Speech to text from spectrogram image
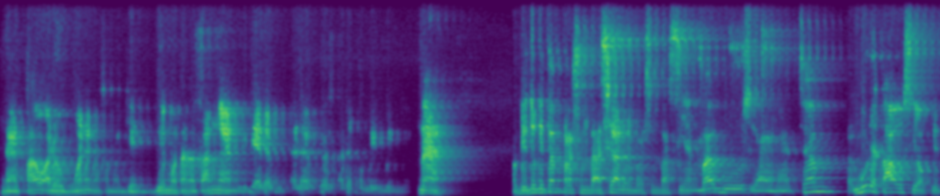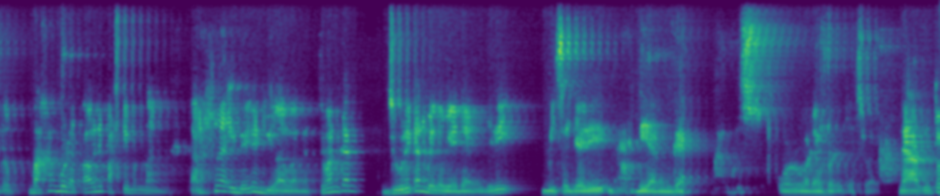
Nggak tahu ada hubungannya nggak sama gen dia mau tanda tangan jadi ada ada ada pembimbing. Nah waktu itu kita presentasi ada presentasi yang bagus segala macam. Gue udah tahu sih waktu itu. Bahkan gue udah tahu ini pasti menang. Karena idenya gila banget. Cuman kan juri kan beda-beda ya. Jadi bisa jadi dia yang enggak bagus or whatever it is right. nah waktu itu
